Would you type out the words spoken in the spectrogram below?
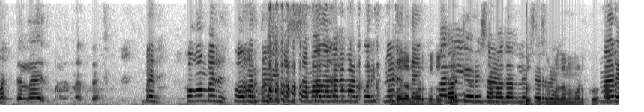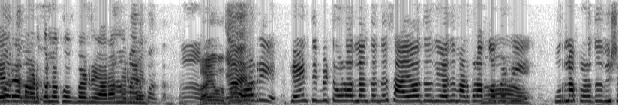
ಮತ್ತೆಲ್ಲ ಇದ್ ಮಾಡೋಣಂತ. ಬರ್ರಿ ಹೋಗೊಂಬರ್ರಿ ಹೋಗ್ಬರ್ತೀವಿ ಸ್ವಲ್ಪ ಸಮಾಧಾನ ಮಾಡ್ಕೊರಿ. ಸಮಾಧಾನ ಮಾಡ್ಕೋ ದೋಸ್ತ. ಬರ್ತೀವ್ರಿ ಸಮಾಧಾನ ದೋಸ್ತ ಸಮಾಧಾನ ಮಾಡ್ಕೋ. ಮತ್ತೇನ್ರ ಮಾಡ್ಕೊಳಕ್ ಹೋಗ್ಬೇಡ್ರಿ. ಆರಾಮಿರ್ರಿ ಬಾಯ್ ಅವ್ವ, ಬಾ. ನೋಡ್ರಿ ಹೆಂಡ್ತಿ ಬಿಟ್ಟು ಓಡೋದ್ಲ ಅಂತಂದ್ರೆ ಸಾಯೋದು ಅದು ಮಾಡ್ಕೊಳಕ್ ಹೋಗ್ಬೇಡ್ರಿ. ಉರ್ಲಾಕ್ ಕೊಡೋದು ವಿಷ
